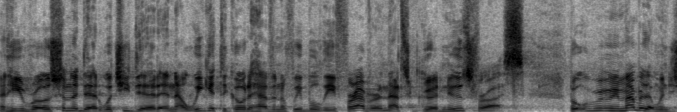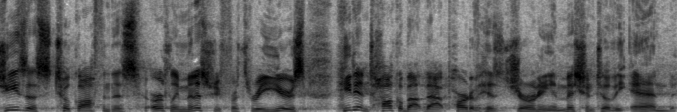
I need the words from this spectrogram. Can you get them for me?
and he rose from the dead, which he did, and now we get to go to heaven if we believe forever. And that's good news for us. But remember that when Jesus took off in this earthly ministry for three years, he didn't talk about that part of his journey and mission till the end.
